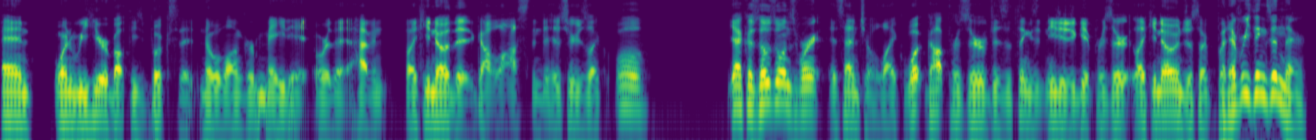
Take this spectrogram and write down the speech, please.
And when we hear about these books that no longer made it or that haven't, like, you know, that got lost into history, is like, well, yeah, because those ones weren't essential. Like, what got preserved is the things that needed to get preserved, like, you know, and just like, but everything's in there.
